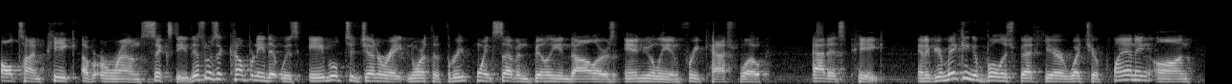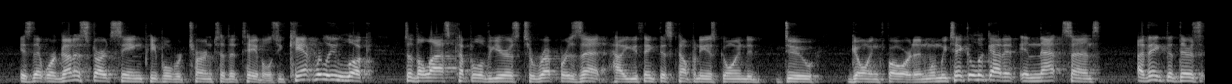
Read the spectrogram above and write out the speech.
all-time peak of around 60. This was a company that was able to generate north of 3.7 billion dollars annually in free cash flow at its peak. And if you're making a bullish bet here, what you're planning on is that we're going to start seeing people return to the tables. You can't really look to the last couple of years to represent how you think this company is going to do going forward. And when we take a look at it in that sense, I think that there's,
